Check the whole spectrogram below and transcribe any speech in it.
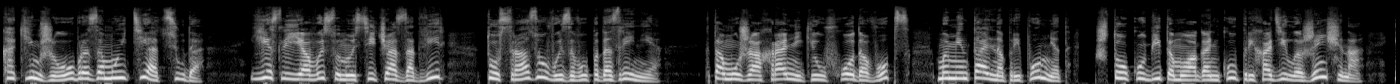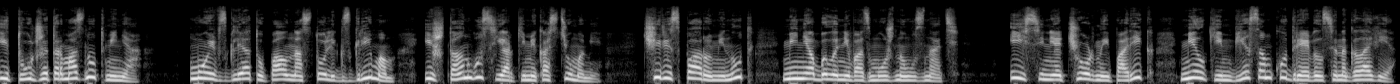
Каким же образом уйти отсюда? Если я высунусь сейчас за дверь, то сразу вызову подозрение. К тому же охранники у входа в ОПС моментально припомнят, что к убитому огоньку приходила женщина и тут же тормознут меня. Мой взгляд упал на столик с гримом и штангу с яркими костюмами. Через пару минут меня было невозможно узнать. И синя-черный парик мелким бесом кудрявился на голове.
